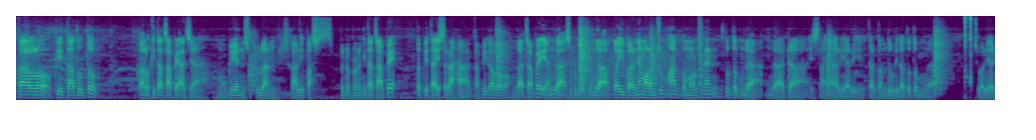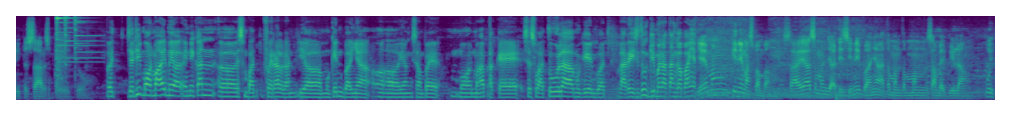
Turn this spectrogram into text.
kalau kita tutup kalau kita capek aja mungkin sebulan sekali pas benar-benar kita capek tetap kita istirahat. Tapi kalau nggak capek ya nggak seperti itu. Nggak ke ibaratnya malam Jumat atau malam Senin tutup nggak. Nggak ada istilahnya hari-hari tertentu kita tutup nggak. Kecuali hari besar seperti itu. Eh, jadi mohon maaf ya ini kan eh, sempat viral kan? Ya mungkin banyak eh, eh, yang sampai mohon maaf pakai sesuatu lah mungkin buat laris itu gimana tanggapannya? Ya emang gini Mas Bambang. Saya semenjak di sini banyak teman-teman sampai bilang wih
